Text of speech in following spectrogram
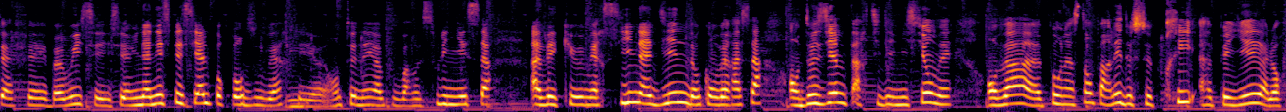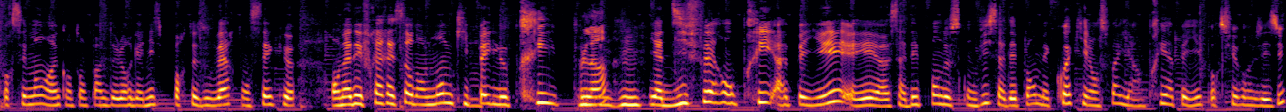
à fait. Bah oui, c'est une année spéciale pour Portes Ouvertes et euh, on tenait à pouvoir souligner ça avec eux. Merci Nadine. Donc on verra ça en deuxième partie d'émission, mais on va euh, pour l'instant parler de ce prix à payer. Alors forcément, hein, quand on parle de l'organisme Portes Ouvertes, on sait que on a des frères et sœurs dans le monde qui payent le prix plein. Mm-hmm. Il y a différents prix à payer et euh, ça dépend de ce qu'on vit, ça dépend. Mais quoi qu'il en soit, il y a un prix à payer pour suivre Jésus.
